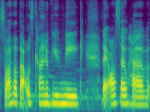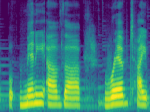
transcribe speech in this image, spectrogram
So I thought that was kind of unique. They also have many of the rib type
